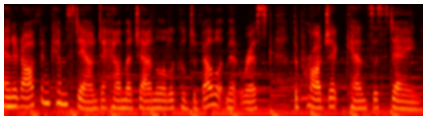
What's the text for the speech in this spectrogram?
and it often comes down to how much analytical development risk the project can sustain.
